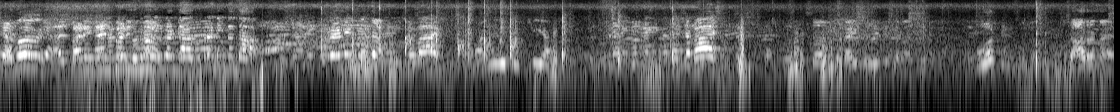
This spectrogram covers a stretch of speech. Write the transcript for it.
Shabash, बड़ी नहीं बड़ी good running Nanda good running Nanda good running Nanda शाबाश पानी पट्टी है रनिंग नंदा शाबाश सर राइट रेट करना चाहिए और चार रन है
